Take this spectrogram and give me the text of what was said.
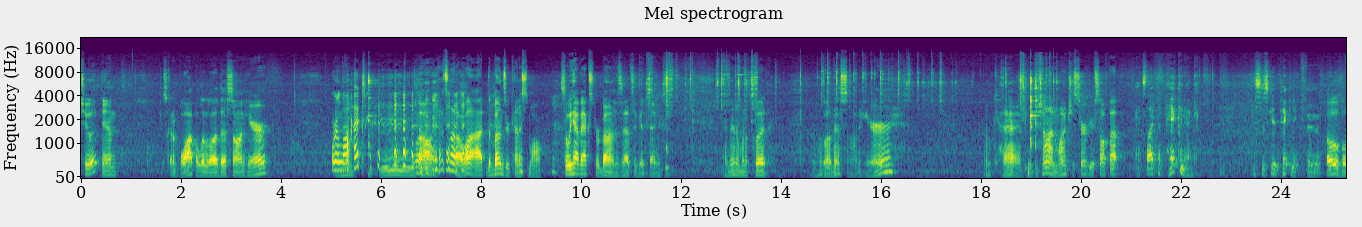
to it. And just going to blop a little of this on here. Or a then- lot. Mm. Well, that's not a lot. The buns are kind of small. So we have extra buns. That's a good thing. And then I'm going to put a little of this on here. Okay. John, why don't you serve yourself up? It's like a picnic. This is good picnic food. Oh, boy.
